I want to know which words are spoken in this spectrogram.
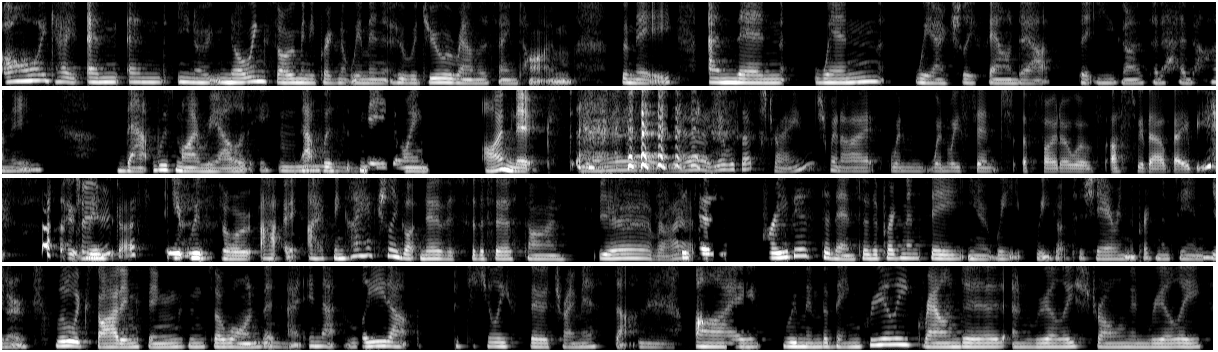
Oh, okay. And and you know, knowing so many pregnant women who were due around the same time for me, and then when we actually found out that you guys had had honey, that was my reality. Mm. That was mm. me going, I'm next. yeah, yeah, yeah. Was that strange when I when when we sent a photo of us with our baby? it was, guys? It was so. I I think I actually got nervous for the first time. Yeah, right. Because previous to then, so the pregnancy, you know, we we got to share in the pregnancy and you know little exciting things and so on. But mm. in that lead up, particularly third trimester, mm. I remember being really grounded and really strong and really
